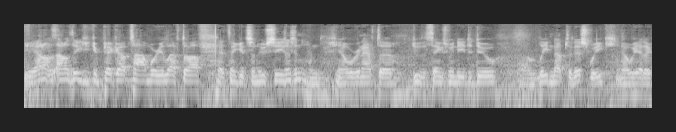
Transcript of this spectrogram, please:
Yeah, I don't, I don't think you can pick up Tom where he left off. I think it's a new season, and you know we're gonna have to do the things we need to do um, leading up to this week. You know, we had a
